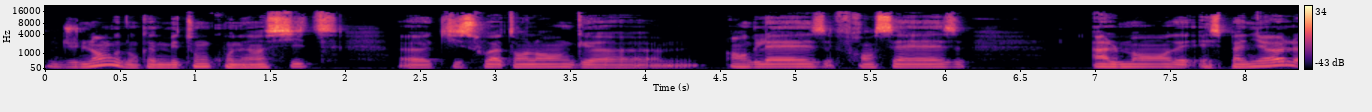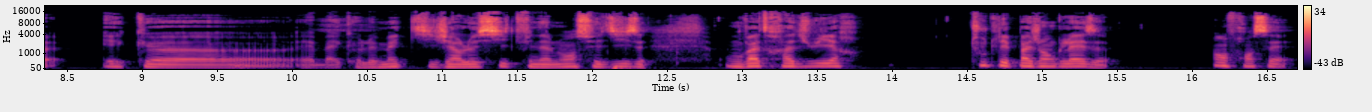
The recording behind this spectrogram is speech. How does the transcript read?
d'une langue, donc admettons qu'on ait un site euh, qui soit en langue euh, anglaise, française, allemande, espagnole, et que, et ben, que le mec qui gère le site finalement se dise on va traduire toutes les pages anglaises en français,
